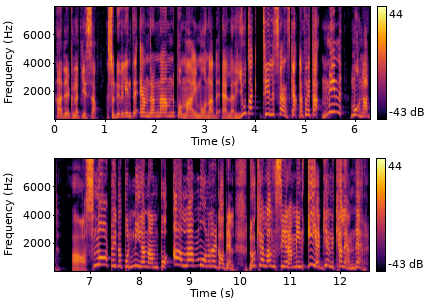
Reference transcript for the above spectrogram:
Hade jag kunnat gissa. Så du vill inte ändra namn på maj månad, eller? Jo tack, till svenska. Den får heta min månad. Ah, snart har jag hittat på nya namn på alla månader, Gabriel. Då kan jag lansera min egen kalender.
